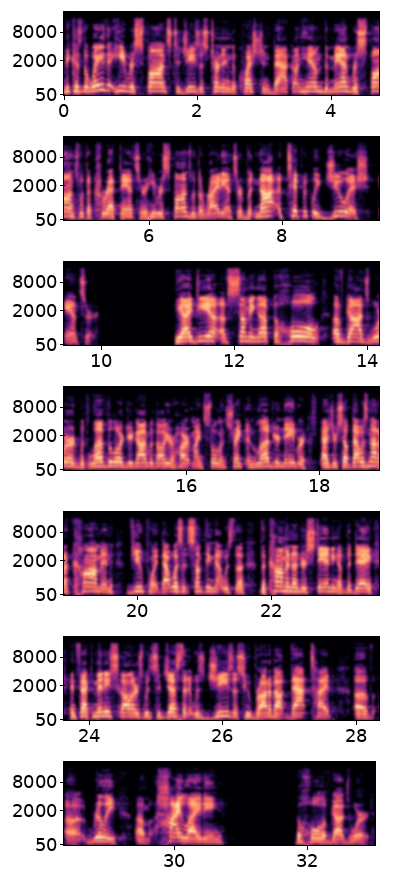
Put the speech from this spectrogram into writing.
Because the way that he responds to Jesus turning the question back on him, the man responds with a correct answer. He responds with a right answer, but not a typically Jewish answer. The idea of summing up the whole of God's word with love the Lord your God with all your heart, mind, soul, and strength, and love your neighbor as yourself, that was not a common viewpoint. That wasn't something that was the, the common understanding of the day. In fact, many scholars would suggest that it was Jesus who brought about that type of uh, really um, highlighting the whole of God's word.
